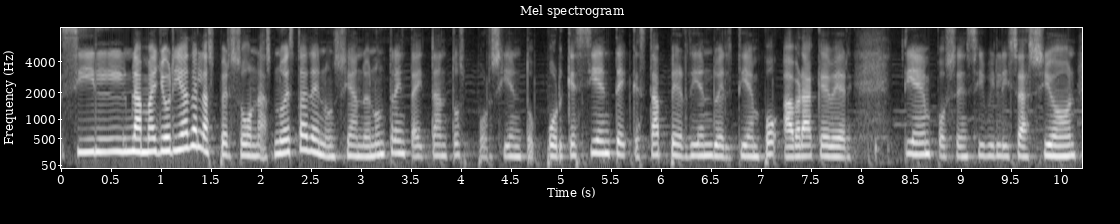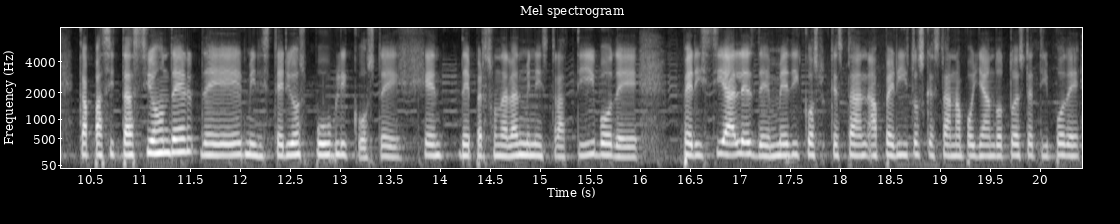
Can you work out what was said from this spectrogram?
si la mayoría de las personas no está denunciando en un treinta y tantos por ciento porque siente que está perdiendo el tiempo, habrá que ver tiempo, sensibilización, capacitación de, de ministerios públicos, de, de personal administrativo, de periciales de médicos que están, a peritos que están apoyando todo este tipo de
